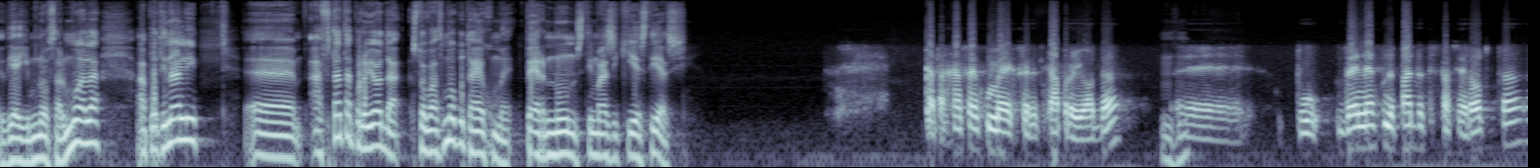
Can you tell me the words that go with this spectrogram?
διαγυμνού οφθαλμού αλλά από την άλλη αυτά τα προϊόντα στο βαθμό που τα έχουμε περνούν στη μαζική εστίαση; Καταρχάς έχουμε εξαιρετικά που δεν έχουν πάντα τη σταθερότητα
